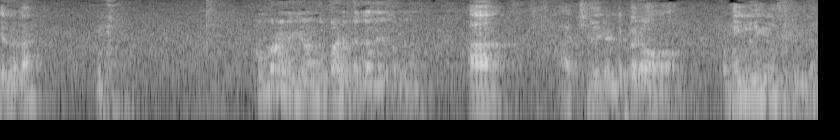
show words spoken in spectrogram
இல்லைன்னா? குமரன் நீங்க வந்து படுத்த கதையை சொல்லுங்க. ஆ ஆக்சுவலி ரெண்டு பேரும் நீங்க நீங்க சொல்றீங்களா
